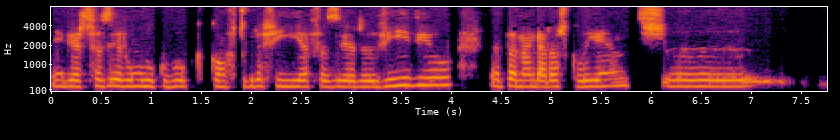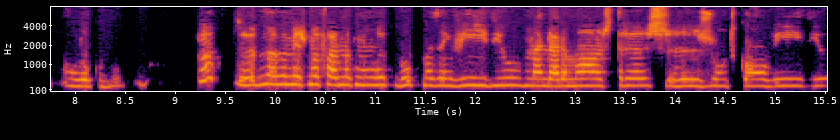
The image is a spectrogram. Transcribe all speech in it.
em vez de fazer um lookbook com fotografia, fazer vídeo eh, para mandar aos clientes, eh, um lookbook, da mesma forma como um lookbook, mas em vídeo, mandar amostras eh, junto com o vídeo.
